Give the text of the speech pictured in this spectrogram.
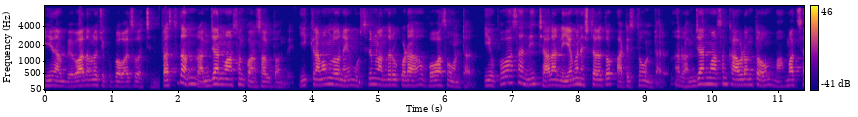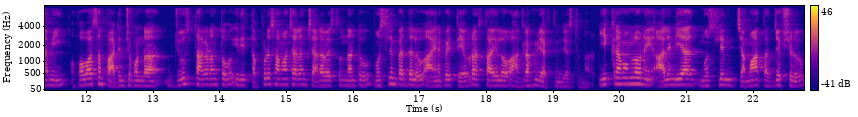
ఈయన వివాదంలో చిక్కుకోవాల్సి వచ్చింది. ప్రస్తుతం రంజాన్ మాసం కొనసాగుతోంది. ఈ క్రమంలోనే ముస్లింలందరూ కూడా ఉపవాసం ఉంటారు. ఈ ఉపవాసాన్ని చాలా నియమ నిష్టలతో పాటిస్తూ ఉంటారు. రంజాన్ మాసం కావడంతో మహమ్మద్ షమీ ఉపవాసం పాటించకుండా జ్యూస్ తాగడంతో ఇది తప్పుడు సమాచారం చేరవేస్తుందంటూ ముస్లిం పెద్దలు ఆయనపై తీవ్ర స్థాయిలో ఆగ్రహం వ్యక్తం చేస్తున్నారు. ఈ క్రమంలోనే ఆల్ ఇండియా ముస్లిం జమాత్ అధ్యక్షుడు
